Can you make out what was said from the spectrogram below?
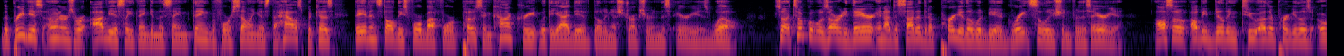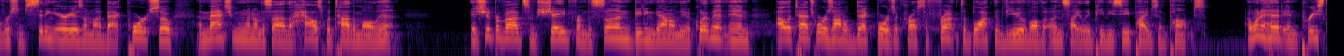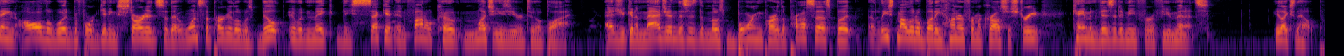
The previous owners were obviously thinking the same thing before selling us the house because they had installed these 4x4 posts in concrete with the idea of building a structure in this area as well. So I took what was already there and I decided that a pergola would be a great solution for this area. Also, I'll be building two other pergolas over some sitting areas on my back porch, so a matching one on the side of the house would tie them all in. It should provide some shade from the sun beating down on the equipment, and I'll attach horizontal deck boards across the front to block the view of all the unsightly PVC pipes and pumps. I went ahead and pre-stained all the wood before getting started so that once the pergola was built, it would make the second and final coat much easier to apply. As you can imagine, this is the most boring part of the process, but at least my little buddy Hunter from across the street came and visited me for a few minutes. He likes to help.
